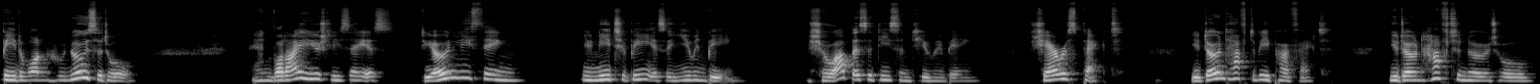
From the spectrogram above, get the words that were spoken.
be the one who knows it all. And what I usually say is the only thing you need to be is a human being. Show up as a decent human being. Share respect. You don't have to be perfect. You don't have to know it all.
